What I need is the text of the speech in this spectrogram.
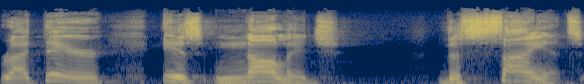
right there is knowledge the science.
